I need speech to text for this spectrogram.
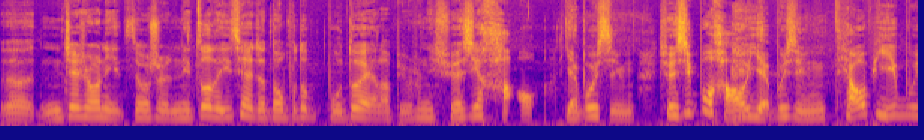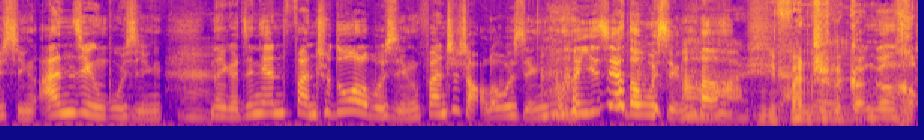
呃，你这时候你就是你做的一切就都不都不对了，比如说你学习好也不行，学习不好也不行，调皮不行，安静不行，嗯，那个今天饭吃多了不行，饭吃少了不行，可能一切都不行了。啊，啊你饭吃的刚刚好，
